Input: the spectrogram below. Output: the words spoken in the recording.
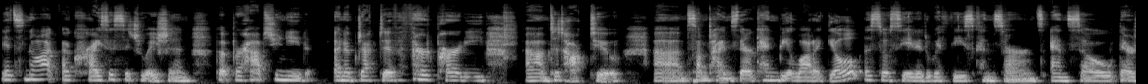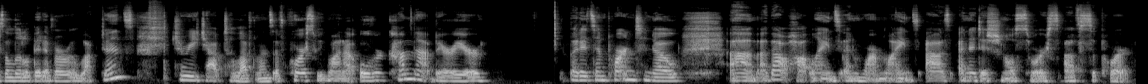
it's not a crisis situation, but perhaps you need an objective third party um, to talk to. Um, sometimes there can be a lot of guilt associated with these concerns. And so there's a little bit of a reluctance to reach out to loved ones. Of course, we want to overcome that barrier but it's important to know um, about hotlines and warm lines as an additional source of support.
